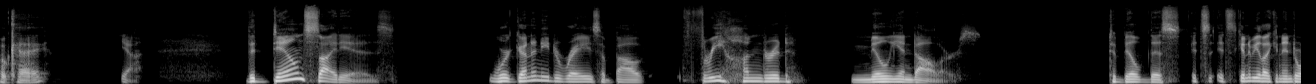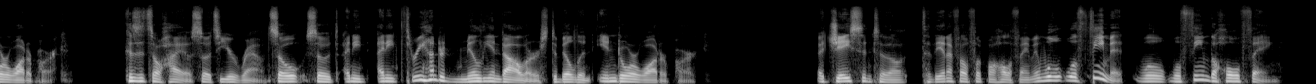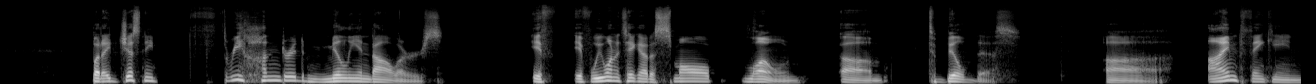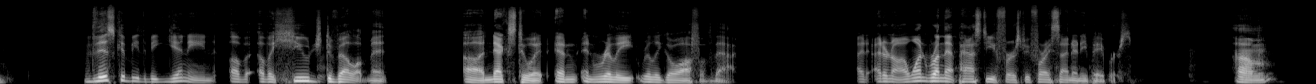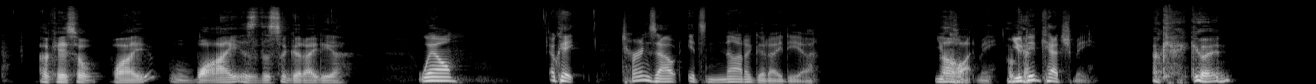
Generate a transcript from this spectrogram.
Okay. Yeah. The downside is we're going to need to raise about $300 million dollars to build this. It's, it's going to be like an indoor water park because it's Ohio, so it's year round. So, so I need, I need $300 million to build an indoor water park adjacent to the, to the NFL Football Hall of Fame. And we'll, we'll theme it. We'll, we'll theme the whole thing. But I just need $300 million if if we want to take out a small loan um, to build this, uh, I'm thinking this could be the beginning of of a huge development uh, next to it, and and really really go off of that. I, I don't know. I want to run that past you first before I sign any papers. Um. Okay, so why why is this a good idea? Well, okay. Turns out it's not a good idea. You Oh, caught me. You did catch me Okay, good.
